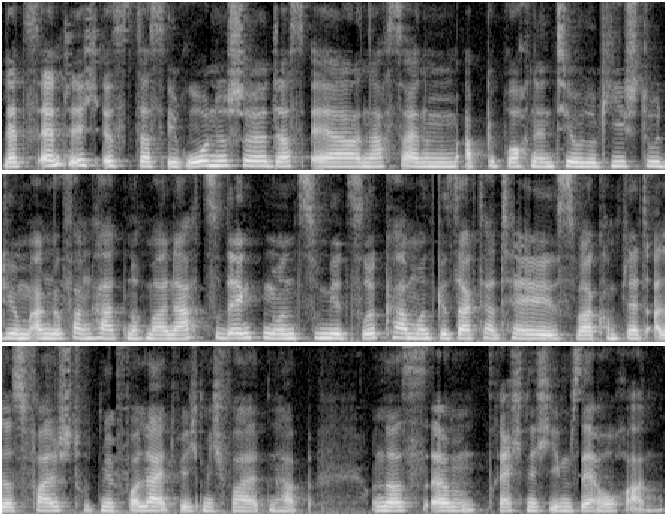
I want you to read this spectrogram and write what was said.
letztendlich ist das Ironische, dass er nach seinem abgebrochenen Theologiestudium angefangen hat, nochmal nachzudenken und zu mir zurückkam und gesagt hat, hey, es war komplett alles falsch, tut mir voll leid, wie ich mich verhalten habe. Und das ähm, rechne ich ihm sehr hoch an.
